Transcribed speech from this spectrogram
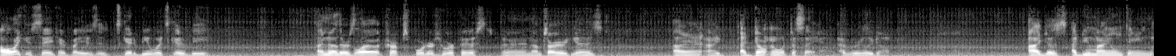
all I can say to everybody is it's going to be what it's going to be. I know there's a lot of Trump supporters who are pissed, and I'm sorry, guys. I, I, I don't know what to say. I really don't. I just, I do my own thing,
